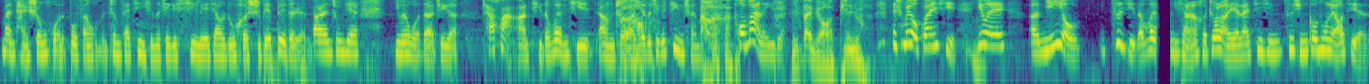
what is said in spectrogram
漫谈生活的部分。我们正在进行的这个系列叫如何识别对的人。当然中间因为我的这个插话啊提的问题，让周老爷的这个进程 拖慢了一点。你代表听众，但是没有关系，因为呃，您有自己的问题想要和周老爷来进行咨询、沟通、了解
